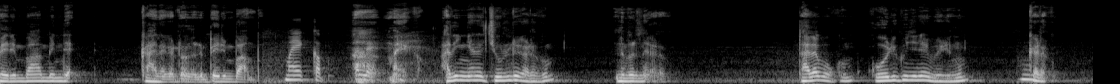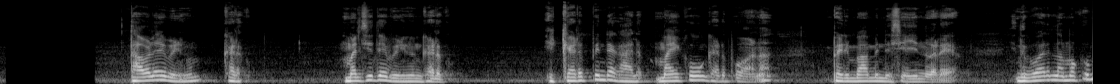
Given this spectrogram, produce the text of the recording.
പെരുമ്പാമ്പിന്റെ കാലഘട്ടം എന്ന് പറയും പെരുമ്പാമ്പ്. മയക്കം അല്ലേ? മയക്കം. അതിങ്ങനെ ചുരുണ്ട് കിടക്കും നിവർന്ന് കിടക്കും. തല പൊക്കും കോഴിക്കുഞ്ഞിനെ വിഴുങ്ങും കിടക്കും. തവളയെ വിഴുങ്ങും കിടക്കും. മത്സ്യത്തെ വിഴുങ്ങും കിടക്കും. ഈ കിടപ്പിന്റെ കാലം മയക്കവും കിടപ്പുമാണ് പെരുമ്പാമ്പിന്റെ സ്റ്റേജ് എന്ന് പറയാം. ഇതുപോലെ നമുക്കും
